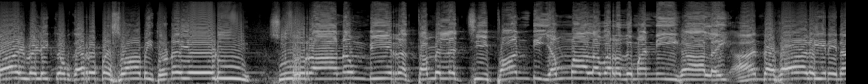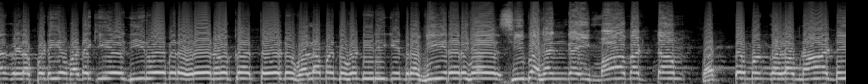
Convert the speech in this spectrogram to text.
வாழ்வழிக்கும் கருப்பசுவாமி துணையோடு சூரானம் வீர தமிழச்சி பாண்டி எம்மாள் அவரது மன்னிகாலை அந்த காலையினை நாங்கள் அப்படியும் அடக்கிய தீர்வோம் என ஒரே நோக்கத்தோடு வலம் வந்து கொண்டிருக்கின்ற வீரர்கள். சிவகங்கை மாவட்டம் பட்டமங்கலம் நாடு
